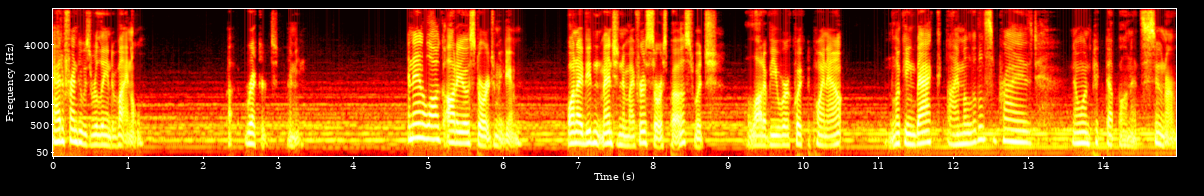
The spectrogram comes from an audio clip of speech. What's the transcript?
I had a friend who was really into vinyl. Uh, records, I mean. An analog audio storage medium. One I didn't mention in my first source post, which a lot of you were quick to point out. Looking back, I'm a little surprised no one picked up on it sooner.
